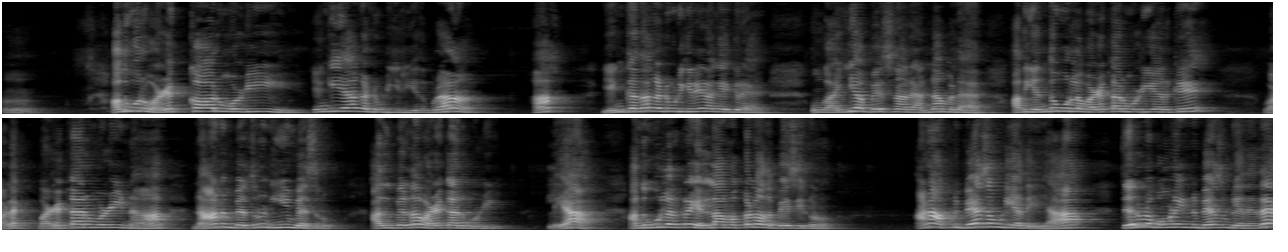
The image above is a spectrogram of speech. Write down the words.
ம். அது ஒரு வழக்காறு மொழி. எங்கேயா கண்டுபிடிக்கிறீங்க இது புறா? ஆ? எங்கே தான் கண்டுபிடிக்கிறீங்க நான் கேட்குறேன் உங்கள் ஐயா பேசினாரு அண்ணாமலை. அது எந்த ஊரில் வழக்கார் மொழியாக இருக்குது வழக் வழக்கார மொழின்னா நானும் பேசணும் நீயும் பேசணும். அதுக்கு பேர் தான் வழக்காறு மொழி. இல்லையா? அந்த ஊரில் இருக்கிற எல்லா மக்களும் அதை பேசியிருக்கணும். ஆனால் அப்படி பேச முடியாது ஐயா. தெருவில் பொம்பளை இன்னும் பேச முடியாதே அதை?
